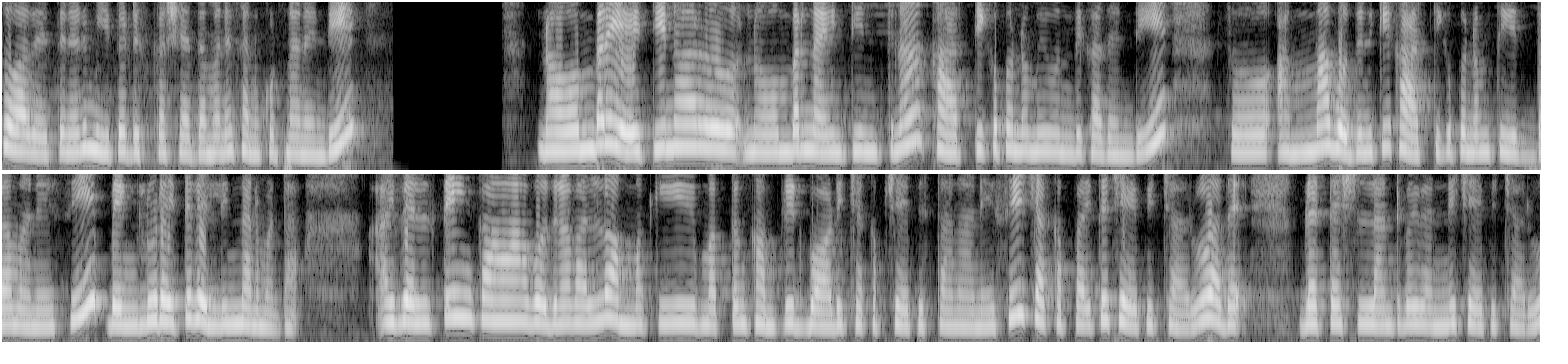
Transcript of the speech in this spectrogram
సో అదైతే నేను మీతో డిస్కస్ చేద్దామనేసి అనుకుంటున్నానండి. నవంబర్ ఎయిటీన్ ఆర్ నవంబర్ నైన్టీన్త్న కార్తీక పౌర్ణమి ఉంది కదండి. సో అమ్మ వదినికి కార్తీక పౌర్ణమి తీద్దాం అనేసి బెంగళూరు అయితే వెళ్ళిందనమాట. అవి వెళ్తే ఇంకా వదిన వాళ్ళు అమ్మకి మొత్తం కంప్లీట్ బాడీ చెకప్ చేపిస్తాను అనేసి చెకప్ అయితే చేపించారు అదే బ్లడ్ టెస్ట్ లాంటివి ఇవన్నీ చేపించారు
